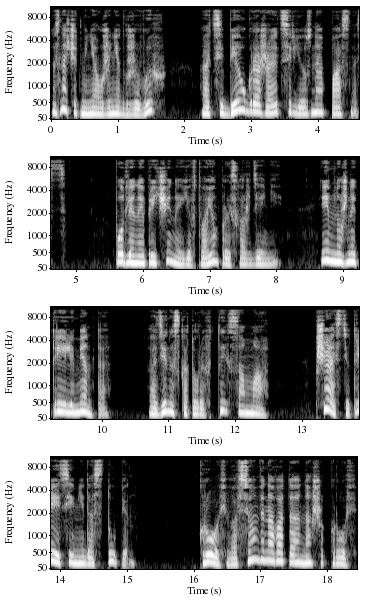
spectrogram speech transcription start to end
значит, меня уже нет в живых, а тебе угрожает серьезная опасность. Подлинная причина ее в твоем происхождении. Им нужны три элемента, один из которых ты сама. К счастью, третий им недоступен. Кровь, во всем виновата наша кровь.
